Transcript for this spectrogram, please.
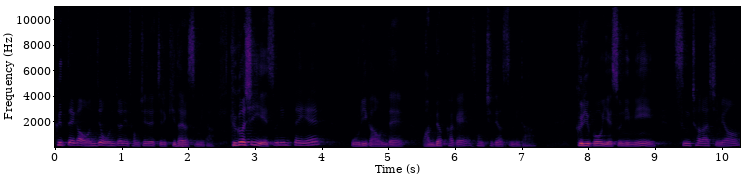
그때가 언제 온전히 성취될지를 기다렸습니다. 그것이 예수님 때의 우리 가운데 완벽하게 성취되었습니다. 그리고 예수님이 승천하시며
